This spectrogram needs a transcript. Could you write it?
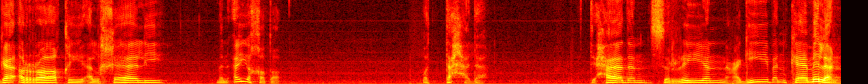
جاء الراقي الخالي من أي خطأ واتحد اتحادا سريا عجيبا كاملا.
